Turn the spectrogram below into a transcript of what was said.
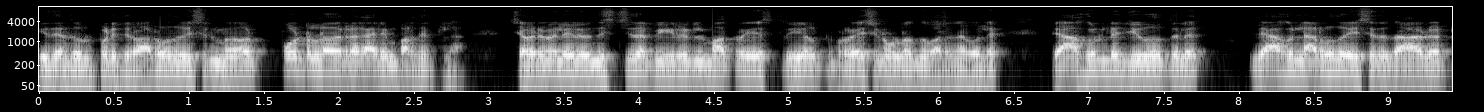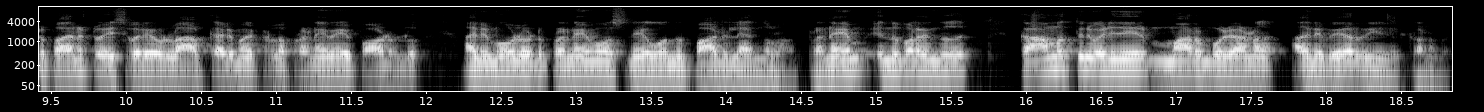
ഇതിനകത്ത് ഉൾപ്പെടുത്തിയിട്ടുള്ളത്. അറുപത് വയസ്സിന് മേപ്പോട്ടുള്ളവരുടെ കാര്യം പറഞ്ഞിട്ടില്ല. ശബരിമലയിൽ ഒരു നിശ്ചിത പീരീഡിൽ മാത്രമേ സ്ത്രീകൾക്ക് പ്രവേശനമുള്ളൂ എന്ന് പറഞ്ഞ പോലെ രാഹുലിന്റെ ജീവിതത്തിൽ രാഹുലിന് അറുപത് വയസ്സിന് താഴോട്ട് പതിനെട്ട് വയസ്സ് വരെയുള്ള ആൾക്കാരുമായിട്ടുള്ള പ്രണയമേ പാടുള്ളൂ. അതിന് മുകളിലോട്ട് പ്രണയമോ സ്നേഹമോ ഒന്നും പാടില്ല എന്നുള്ളതാണ്. പ്രണയം എന്ന് പറയുന്നത് കാമത്തിന് വഴി മാറുമ്പോഴാണ് അതിനെ വേറെ രീതിയിൽ കാണുന്നത്.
